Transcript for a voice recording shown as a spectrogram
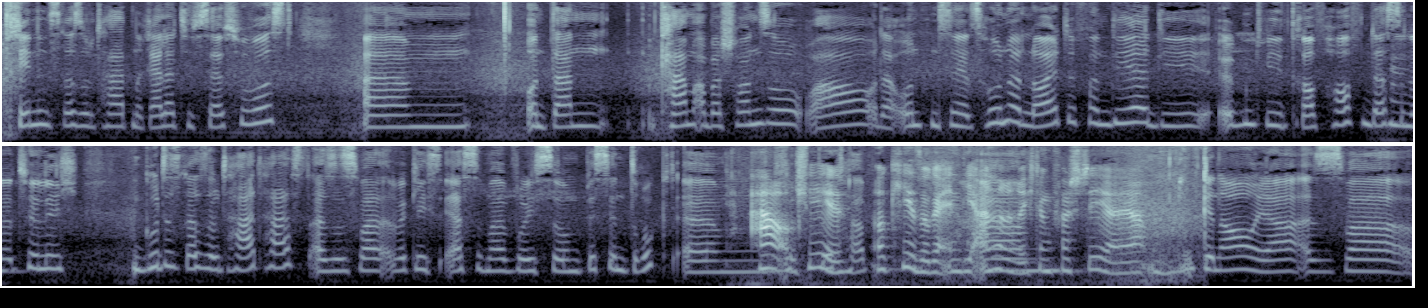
Trainingsresultaten relativ selbstbewusst. Ähm, und dann kam aber schon so, wow, da unten sind jetzt 100 Leute von dir, die irgendwie darauf hoffen, dass du hm. natürlich ein gutes Resultat hast. Also es war wirklich das erste Mal, wo ich so ein bisschen Druck ähm, ah, okay. habe. Okay, sogar in die andere ähm, Richtung, verstehe, ja. Mhm. Genau, ja. Also es war,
